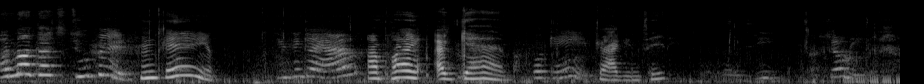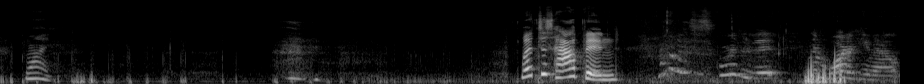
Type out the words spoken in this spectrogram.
I'm not that stupid. Okay. Do you think I am? I'm playing a game. What game? Dragon City. Let me see. Show me. Come on. What just happened? I just squirted it. And then water came out.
